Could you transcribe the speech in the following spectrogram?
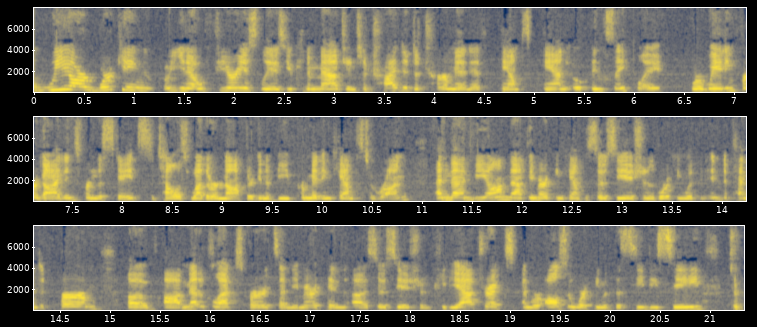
we are working, you know, furiously, as you can imagine, to try to determine if camps can open safely. We're waiting for guidance from the states to tell us whether or not they're going to be permitting camps to run. And then beyond that, the American Camp Association is working with an independent firm of uh, medical experts and the American Association of Pediatrics. And we're also working with the CDC to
